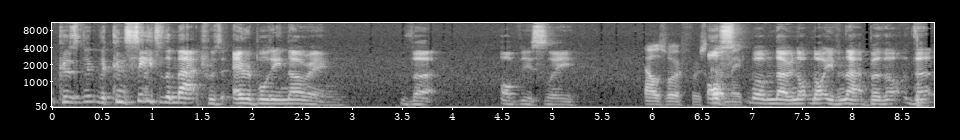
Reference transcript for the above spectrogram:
Because the, the conceit of the match was everybody knowing that, obviously, Ellsworth was Os- make. well, no, not not even that, but that, that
